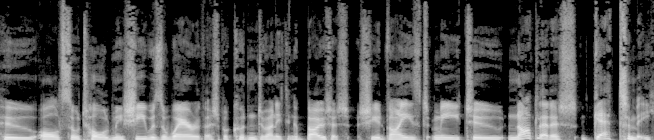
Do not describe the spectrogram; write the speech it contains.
who also told me she was aware of it but couldn't do anything about it. She advised me to not let it get to me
